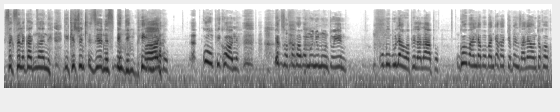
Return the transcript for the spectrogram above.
Sekusele kancane ngikhishwa inhliziyo nesibindi ngiphila. Hayibo. Kuphi khona? Bekuzofakwa komunye umuntu yini? Ububulawa phela lapho. ngobani labo bantu akade benza leyo nto khokho?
